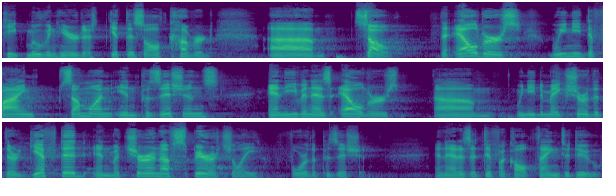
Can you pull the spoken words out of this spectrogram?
keep moving here to get this all covered. Um, so, the elders, we need to find someone in positions, and even as elders, um, we need to make sure that they're gifted and mature enough spiritually for the position. And that is a difficult thing to do.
